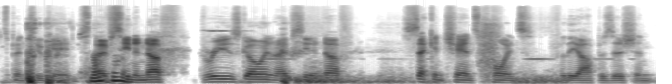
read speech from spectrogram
It's been two games. I've fun. seen enough threes going, and I've seen enough second chance points for the opposition.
